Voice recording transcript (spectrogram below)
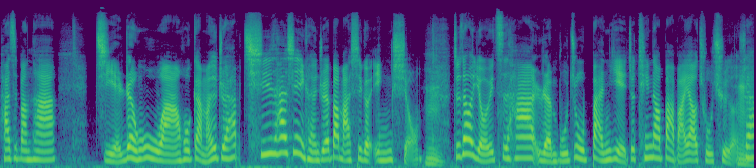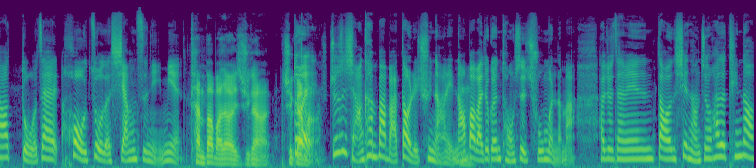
他是帮他解任务啊，或干嘛，就觉得他其实他心里可能觉得爸爸是个英雄。嗯，直到有一次他忍不住半夜就听到爸爸要出去了，所以他躲在后座的箱子里面，看爸爸到底去干嘛？去干嘛对？，就是想要看爸爸到底去哪里。然后嗯爸爸就跟同事出门了嘛，他就在那边到现场之后，他就听到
